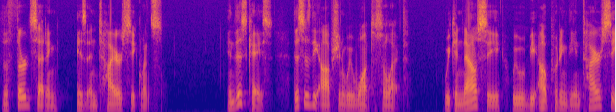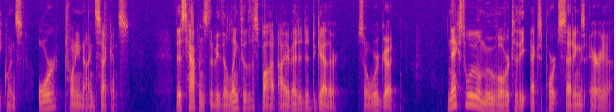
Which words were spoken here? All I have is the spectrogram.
The third setting is entire sequence. In this case, this is the option we want to select. We can now see we would be outputting the entire sequence, or 29 seconds. This happens to be the length of the spot I have edited together, so we're good. Next we will move over to the Export Settings area.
